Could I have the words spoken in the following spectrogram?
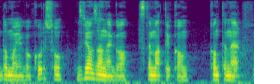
do mojego kursu związanego z tematyką kontenerów.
